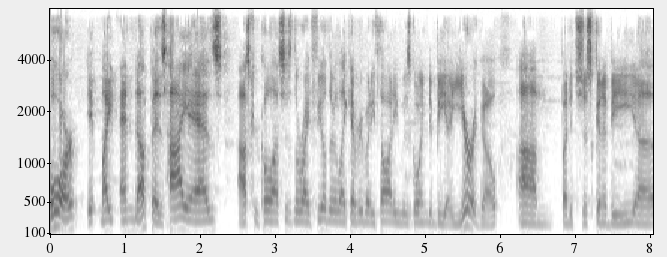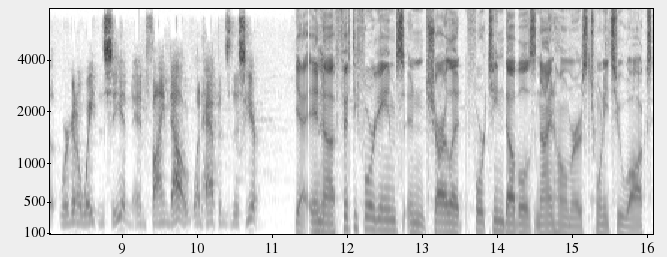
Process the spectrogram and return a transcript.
or it might end up as high as Oscar Colas is the right fielder, like everybody thought he was going to be a year ago. Um, but it's just going to be, uh, we're going to wait and see and, and, find out what happens this year. Yeah, in uh, 54 games in Charlotte, 14 doubles, nine homers, 22 walks,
